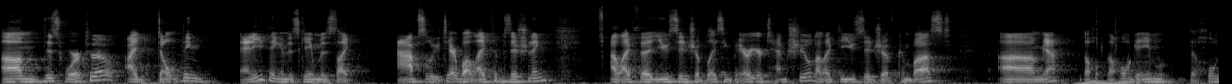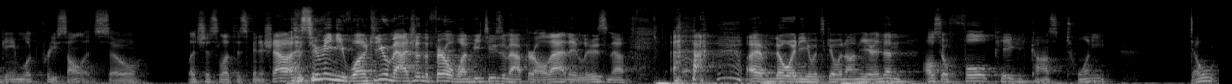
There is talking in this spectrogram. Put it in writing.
Um, this worked though. I don't think anything in this game was like absolutely terrible. I like the positioning. I like the usage of Blazing Barrier, Temp Shield. I like the usage of Combust. Um, yeah, the, the whole game, the whole game looked pretty solid. So let's just let this finish out. Assuming you won, can you imagine the Feral 1v2s him after all that and they lose? No. I have no idea what's going on here. And then also full pig cost 20. Don't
